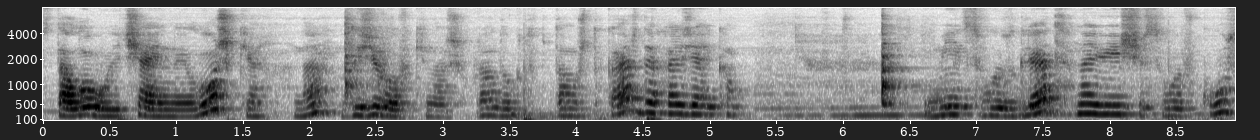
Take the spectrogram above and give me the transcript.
столовые чайные ложки, да, дозировки наших продуктов, потому что каждая хозяйка имеет свой взгляд на вещи, свой вкус.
